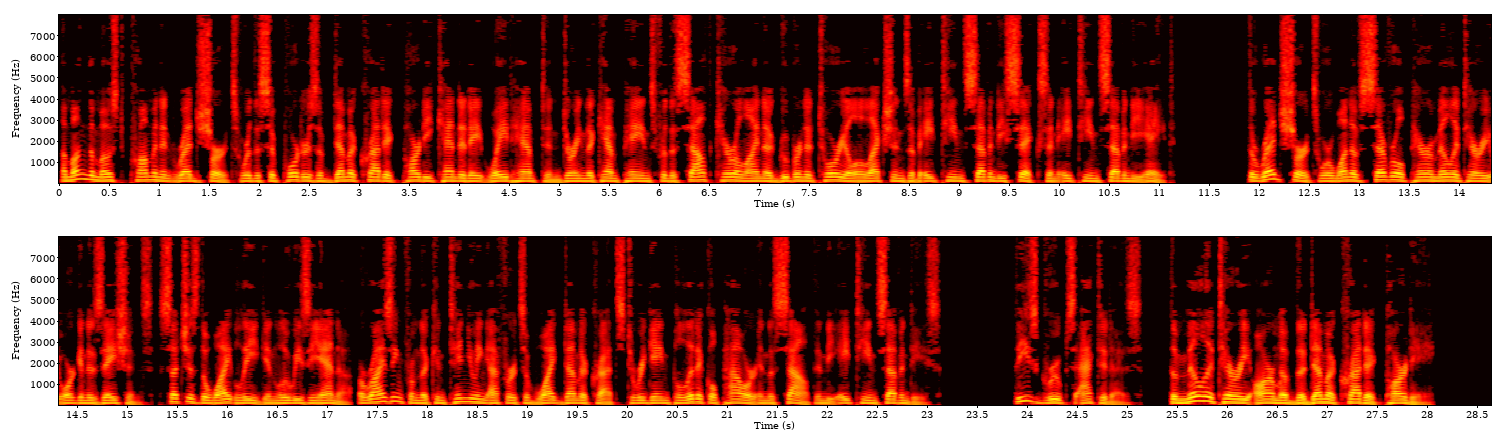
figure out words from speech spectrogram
Among the most prominent red shirts were the supporters of Democratic Party candidate Wade Hampton during the campaigns for the South Carolina gubernatorial elections of 1876 and 1878. The Red Shirts were one of several paramilitary organizations, such as the White League in Louisiana, arising from the continuing efforts of white Democrats to regain political power in the South in the 1870s. These groups acted as the military arm of the Democratic Party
